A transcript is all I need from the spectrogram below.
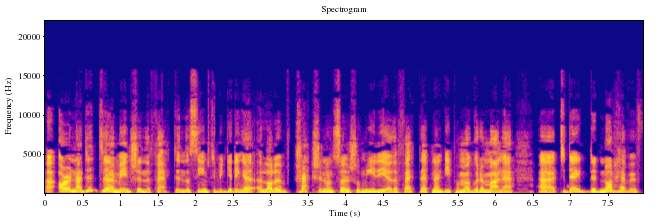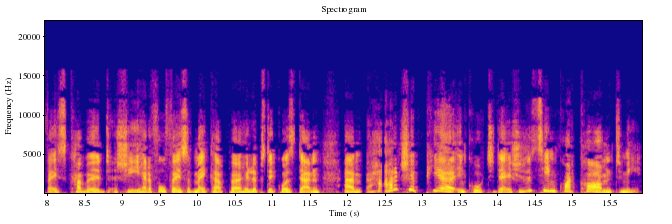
Uh, Orrin, I did uh, mention the fact, and this seems to be getting a, a, lot of traction on social media, the fact that Nandipha Magudumana uh, today did not have her face covered. She had a full face of makeup. Uh, her lipstick was done. Um, how, how, did she appear in court today? She did seem quite calm to me.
